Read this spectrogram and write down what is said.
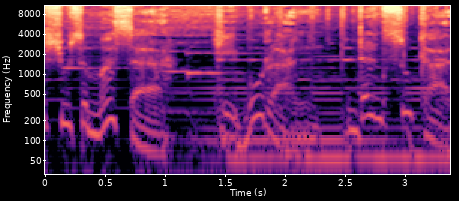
isu semasa, hiburan dan sukan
